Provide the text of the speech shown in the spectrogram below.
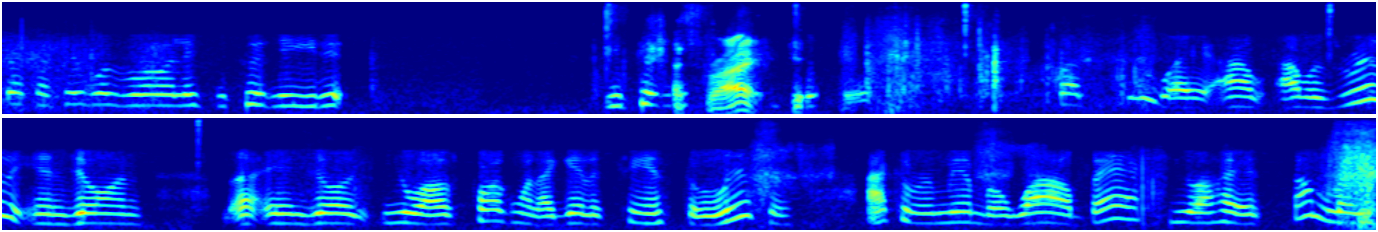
because it was ruinous, you couldn't eat it. You couldn't That's right. But anyway, I, I was really enjoying uh, enjoy you all's program when I get a chance to listen. I can remember a while back you all had some lady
